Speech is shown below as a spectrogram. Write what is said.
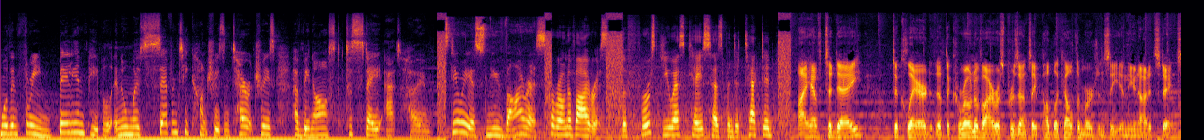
More than 3 billion people in almost 70 countries and territories have been asked to stay at home. Mysterious new virus. Coronavirus. The first U.S. case has been detected. I have today declared that the coronavirus presents a public health emergency in the United States.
